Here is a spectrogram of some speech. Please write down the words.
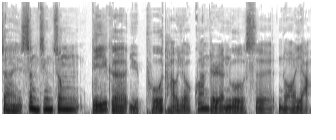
在圣经中，第一个与葡萄有关的人物是挪亚。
